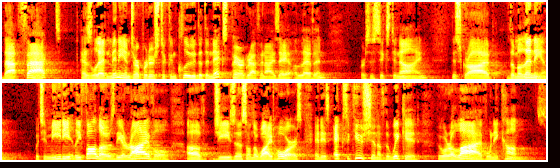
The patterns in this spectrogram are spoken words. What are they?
That fact has led many interpreters to conclude that the next paragraph in Isaiah 11 verses 6 to 9 describe the millennium which immediately follows the arrival of Jesus on the white horse and his execution of the wicked who are alive when he comes.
